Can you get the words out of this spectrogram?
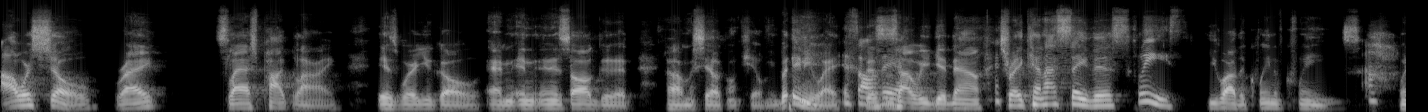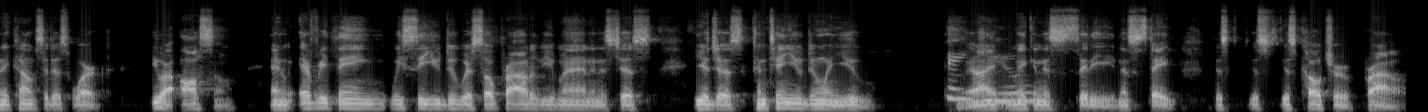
our show, right? Slash pipeline is where you go. And, and, and it's all good. Uh, Michelle gonna kill me. But anyway, this there. is how we get down. Trey, can I say this? Please. You are the queen of queens oh. when it comes to this work. You are awesome and everything we see you do, we're so proud of you, man. And it's just you just continue doing you. Thank right? you. Making this city and this state, this this this culture proud.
